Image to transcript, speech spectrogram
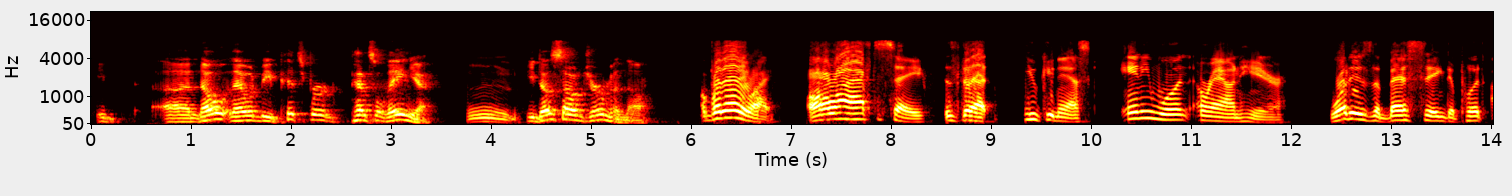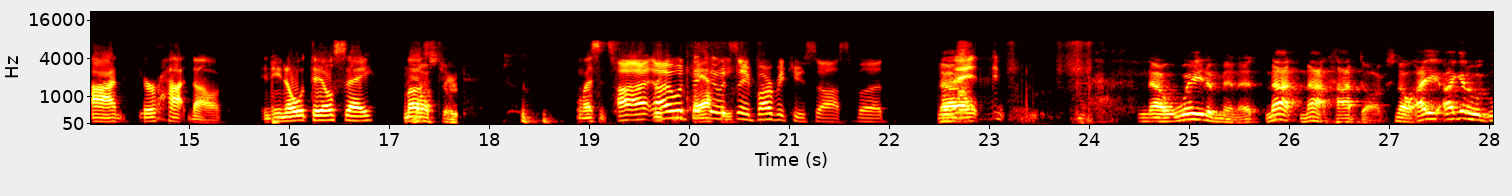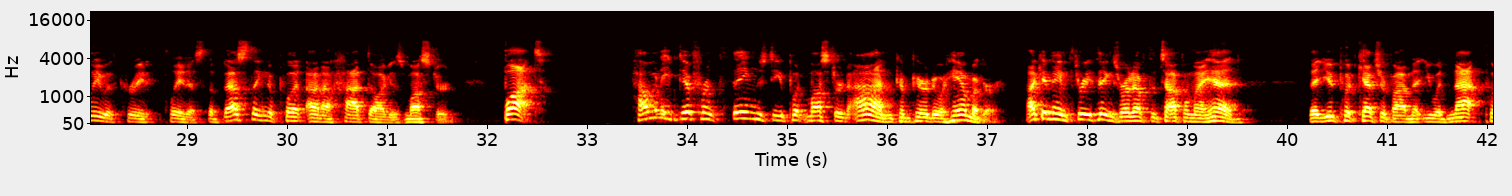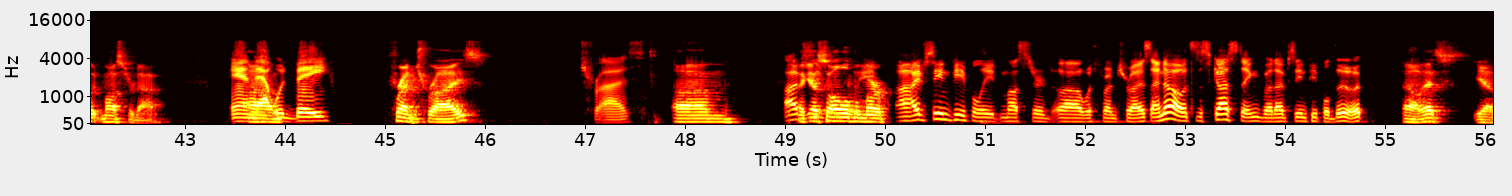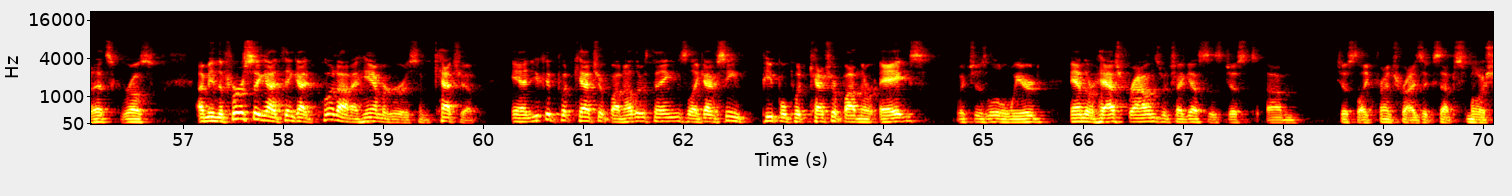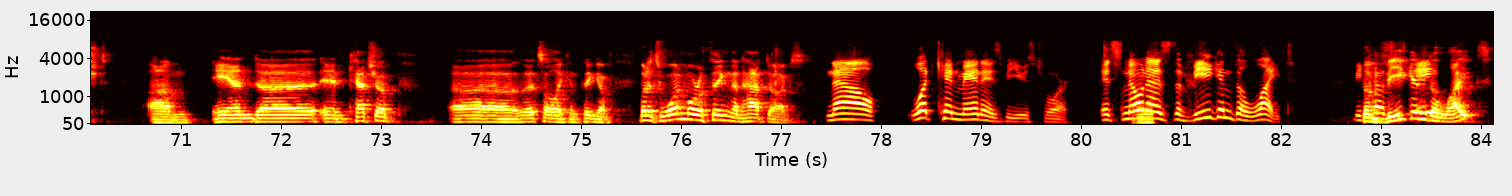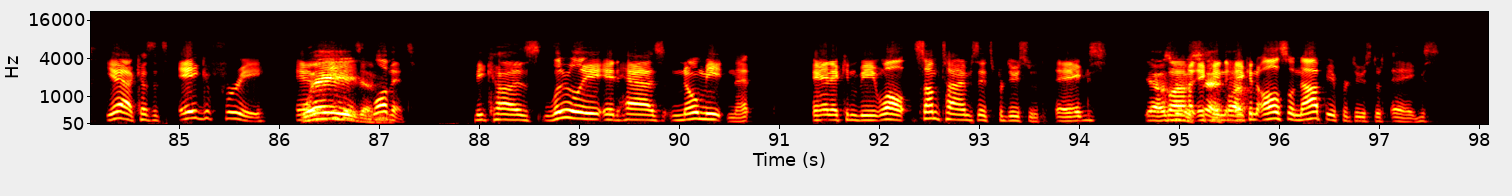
He, uh, no, that would be Pittsburgh, Pennsylvania. Mm. He does sound German, though. But anyway, all I have to say is that you can ask anyone around here what is the best thing to put on your hot dog. And you know what they'll say? Mustard. Mustard. Unless it's. I, I would think they would say barbecue sauce, but. Now, now wait a minute. Not not hot dogs. No, I, I got to agree with Cletus. The best thing to put on a hot dog is mustard. But how many different things do you put mustard on compared to a hamburger? I can name three things right off the top of my head that you'd put ketchup on that you would not put mustard on. And that um, would be French fries. Fries. Um, I've i guess all of them eat, are. I've seen people eat mustard uh, with French fries. I know it's disgusting, but I've seen people do it. Oh, that's yeah, that's gross. I mean, the first thing I think I'd put on a hamburger is some ketchup, and you could put ketchup on other things. Like I've seen people put ketchup on their eggs, which is a little weird, and their hash browns, which I guess is just um, just like French fries except smushed. Um, and uh, and ketchup. Uh, that's all I can think of. But it's one more thing than hot dogs. Now, what can mayonnaise be used for? It's known as the vegan delight. The vegan egg, delight? Yeah, because it's egg free. And Wait vegans love it because literally it has no meat in it, and it can be well. Sometimes it's produced with eggs. Yeah, I was but say, it can it can also not be produced with eggs.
